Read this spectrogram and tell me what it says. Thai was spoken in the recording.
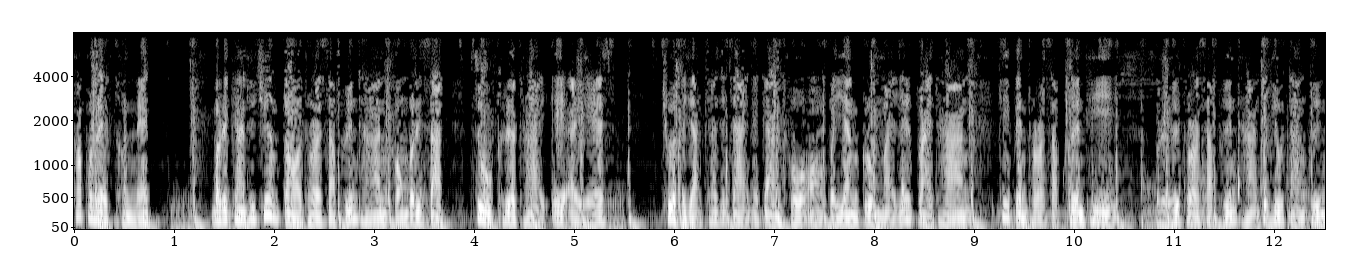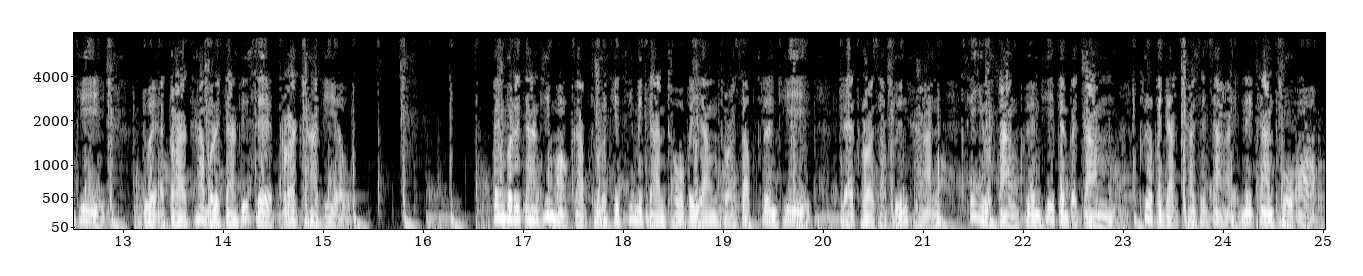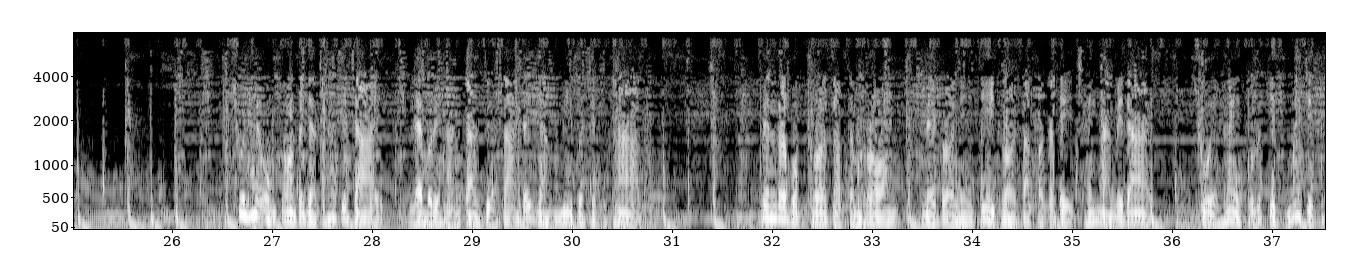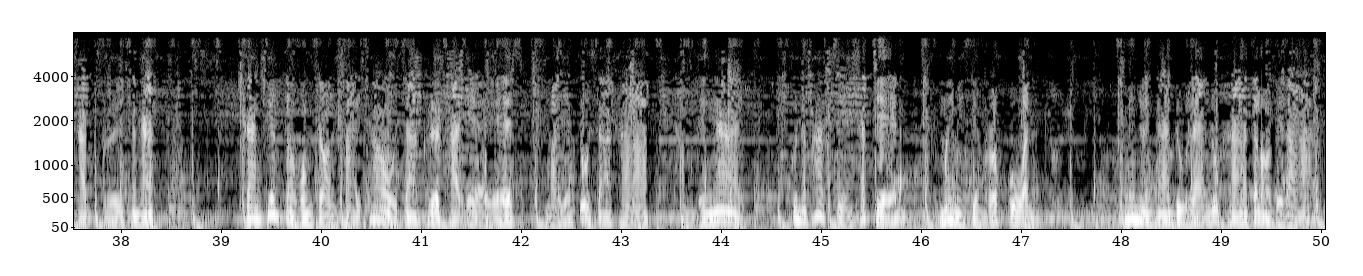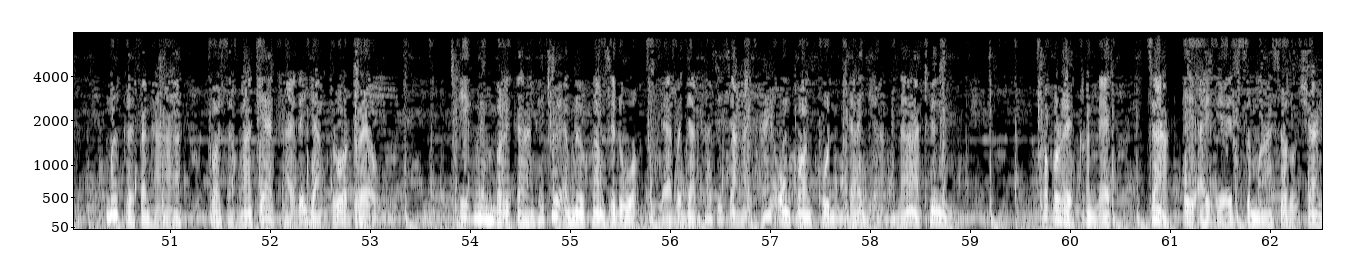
Corporate Connect บริการที่เชื่อมต่อโทรศัพท์พื้นฐานของบริษัทสู่เครือข่าย AIS ช่วยประหยัดค่าใช้จ่ายในการโทรออกไปยังกลุ่มหมายเลขปลายทาง ที่เป็นโทรศัพท์เคลื่อนที่ หรือโทรศัพท์พื้นฐานที่อยู่ต่างพื้นที่ ด้วยอัตราค่าบริการพิเศษราคาเดียว เป็นบริการที่เหมาะกับธุรกิจที่มีการโทรไปยังโทรศัพท์เคลื่อนที่ และโทรศัพท์พื้นฐานที่อยู่ต่างพื้นที่เป็นประจำเพื่อประหยัดค่าใช้จ่ายในการโทรออก ช่วยให้องค์กรประหยัดค่าใช้จ่าย และบริหารการสื่อสารได้อย่างมีประสิทธิภาพ เป็นระบบโทรศัพท์สำรอง ในกรณีที่โทรศัพท์ปกติใช้งานไม่ได้ ช่วยให้ธุรกิจไม่ติดขัดหรือชะงักการเชื่อมต่อวงจรสายเช่าจากเครือข่าย AIS มายังตู้สาขาทำได้ง่าย คุณภาพเสียงชัดเจน ไม่มีเสียงรบกวน มีหน่วยงานดูแลลูกค้าตลอดเวลา เมื่อเกิดปัญหาก็สามารถแก้ไขได้อย่างรวดเร็ว อีกหนึ่งบริการที่ช่วยอำนวยความสะดวก และประหยัดค่าใช้จ่ายให้องค์กรคุณได้อย่างน่าทึ่ง Corporate Connect จาก AIS Smart Solution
